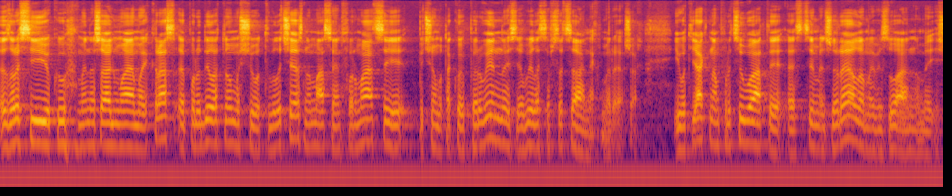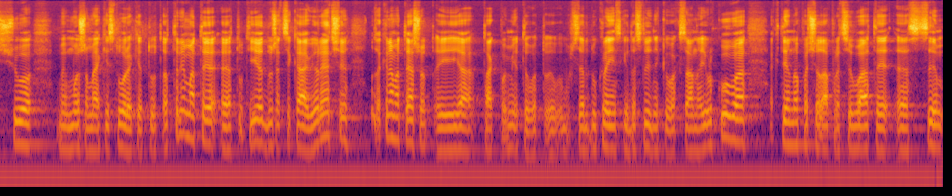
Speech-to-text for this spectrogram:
з Росією, яку ми, на жаль, маємо, якраз е, породила тому, що от величезна маса інформації, причому такої первинної, з'явилася в соціальних мережах. І от як нам працювати е, з цими джерелами візуальними, що ми можемо як історики тут отримати, е, тут є дуже цікаві речі. Ну, зокрема, теж от, е, я так помітив, от, серед українських дослідників Оксана Юркова активно почала працювати з цим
